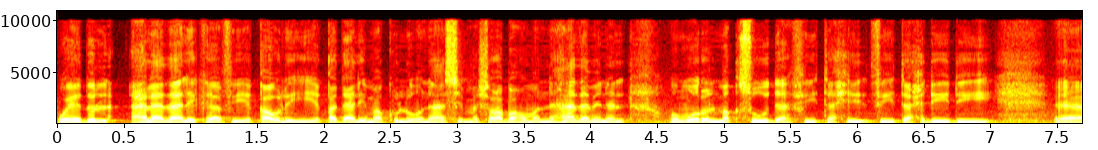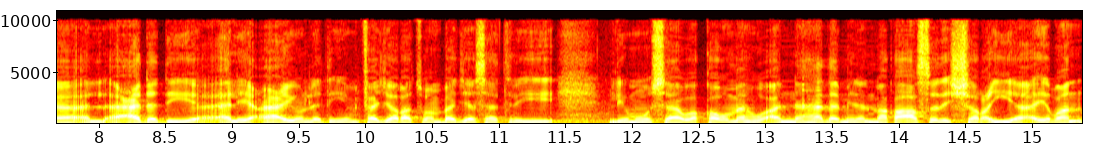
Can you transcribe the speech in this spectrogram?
ويدل على ذلك في قوله قد علم كل أناس مشربهم أن هذا من الأمور المقصودة في في تحديد آه، عدد الأعين التي انفجرت وانبجست لموسى وقومه وأن هذا من المقاصد الشرعية أيضا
